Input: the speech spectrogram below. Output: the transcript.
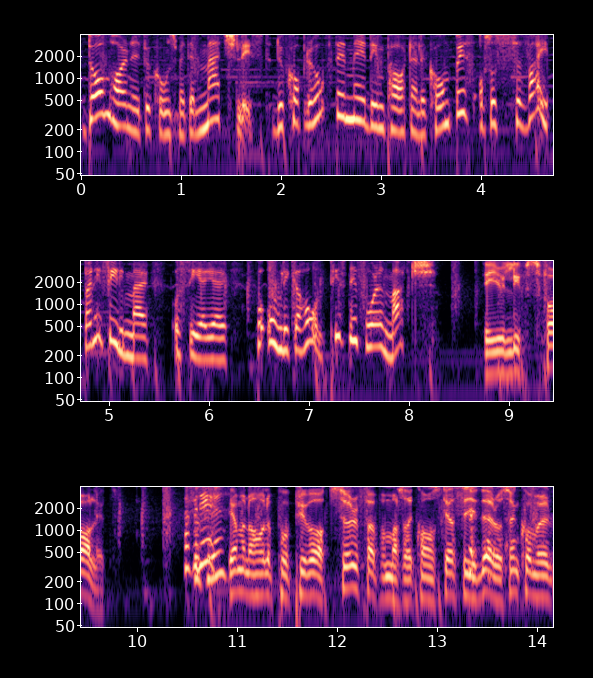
De har en ny funktion som heter Matchlist. Du kopplar ihop det med din partner eller kompis och så swipar ni filmer och serier på olika håll tills ni får en match. Det är ju livsfarligt. Varför det? Ja, men de håller på att privatsurfa på massa konstiga sidor och sen kommer,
